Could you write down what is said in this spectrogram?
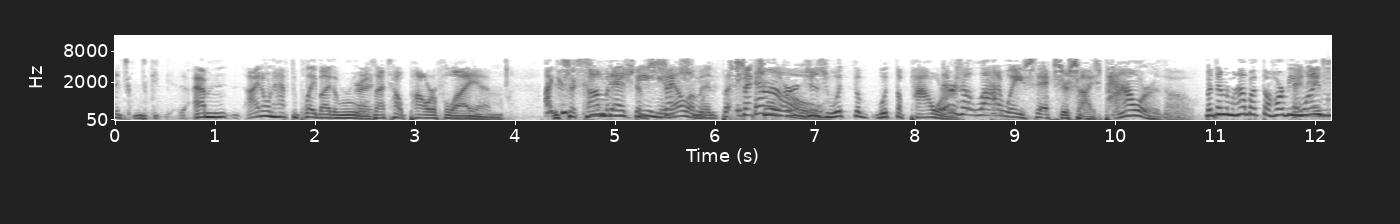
it's I'm I don't have to play by the rules. Right. That's how powerful I am. I it's a combination of sexual, element, but sexual no. urges with the with the power. There's a lot of ways to exercise power, though. but then how about the Harvey And, and Weinstein?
